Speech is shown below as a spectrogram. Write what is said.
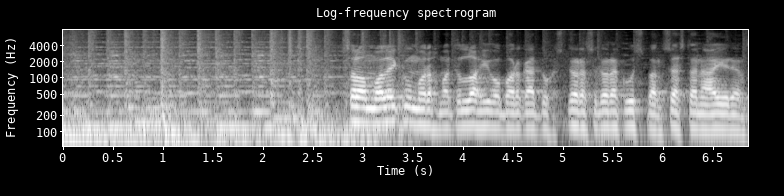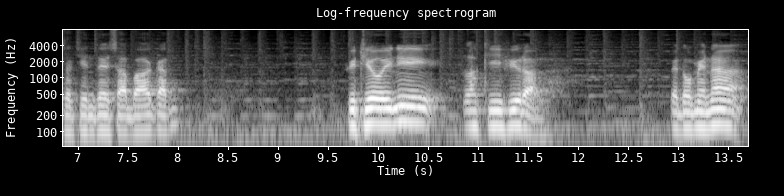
Assalamualaikum warahmatullahi wabarakatuh. Saudara-saudaraku sebangsa setanah air yang saya cintai saya banggakan. Video ini lagi viral. Fenomena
